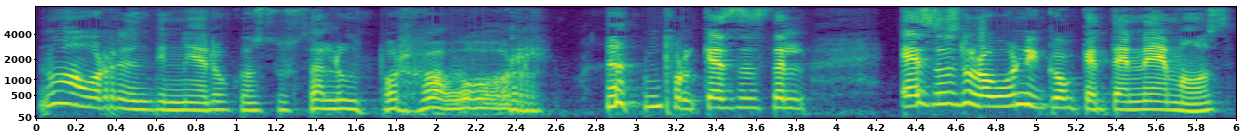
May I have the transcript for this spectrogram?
no ahorren dinero con su salud, por favor, porque eso es, el, eso es lo único que tenemos.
